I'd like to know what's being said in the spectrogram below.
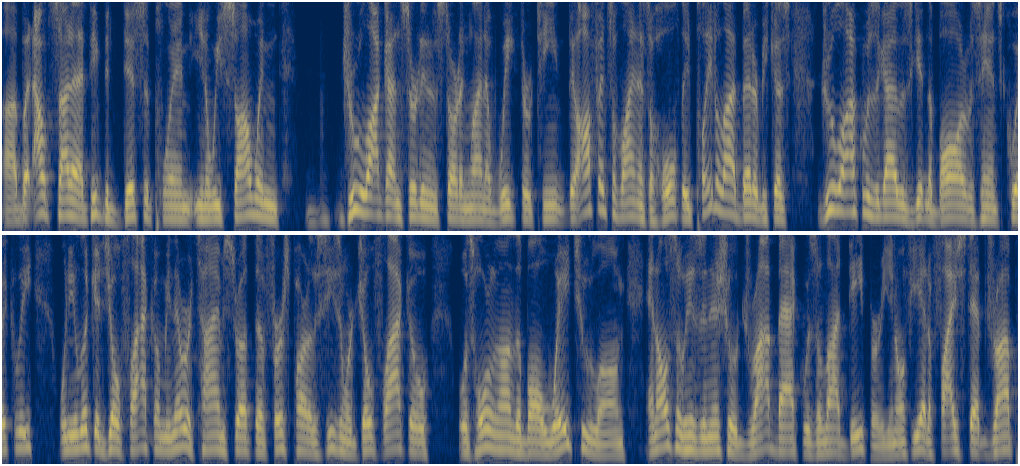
Uh, but outside of that, I think the discipline, you know, we saw when Drew Lock got inserted in the starting line of week 13, the offensive line as a whole, they played a lot better because Drew Lock was a guy that was getting the ball out of his hands quickly. When you look at Joe Flacco, I mean, there were times throughout the first part of the season where Joe Flacco was holding on to the ball way too long. And also his initial drop back was a lot deeper. You know, if he had a five step drop,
